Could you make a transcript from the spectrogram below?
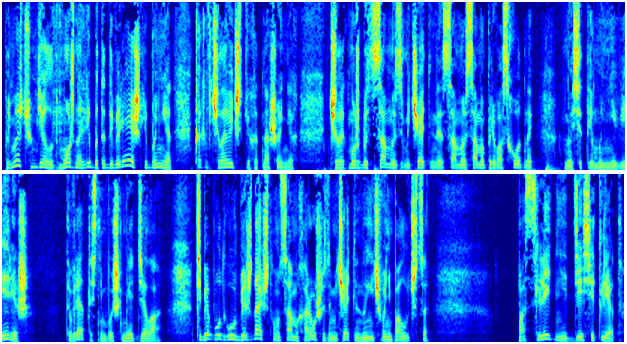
Понимаешь, в чем дело? Можно либо ты доверяешь, либо нет. Как и в человеческих отношениях. Человек может быть самый замечательный, самый, самый превосходный, но если ты ему не веришь, ты вряд ли с ним будешь иметь дела. Тебе будут убеждать, что он самый хороший, замечательный, но ничего не получится. Последние 10 лет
